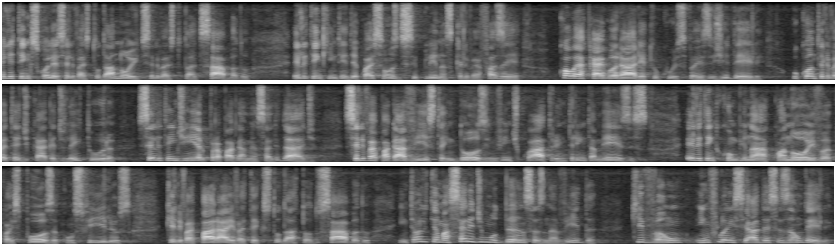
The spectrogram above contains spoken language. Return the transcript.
Ele tem que escolher se ele vai estudar à noite, se ele vai estudar de sábado, ele tem que entender quais são as disciplinas que ele vai fazer, qual é a carga horária que o curso vai exigir dele, o quanto ele vai ter de carga de leitura, se ele tem dinheiro para pagar a mensalidade, se ele vai pagar à vista em 12, em 24, em 30 meses. Ele tem que combinar com a noiva, com a esposa, com os filhos, que ele vai parar e vai ter que estudar todo sábado. Então ele tem uma série de mudanças na vida que vão influenciar a decisão dele.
